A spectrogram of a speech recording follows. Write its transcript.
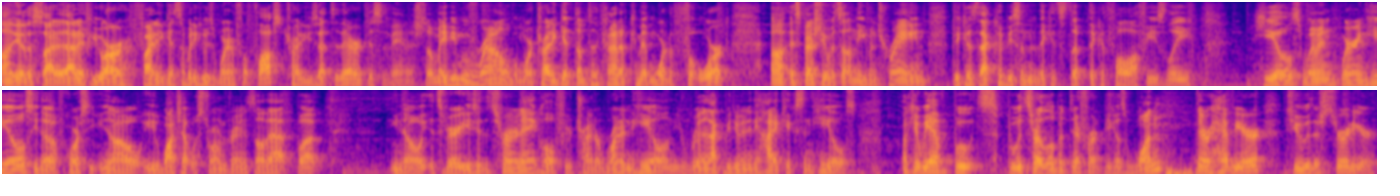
On the other side of that, if you are fighting against somebody who's wearing flip-flops, try to use that to their disadvantage. So maybe move around a little bit more. Try to get them to kind of commit more to footwork, uh, especially if it's uneven terrain, because that could be something they could slip, they could fall off easily. Heels, women wearing heels, you know, of course, you know, you watch out with storm drains and all that, but you know, it's very easy to turn an ankle if you're trying to run in heel and you're really not gonna be doing any high kicks in heels. Okay, we have boots. Boots are a little bit different because one, they're heavier, two, they're sturdier.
